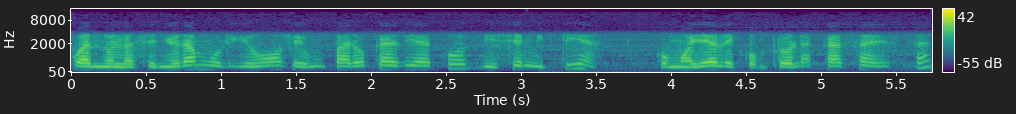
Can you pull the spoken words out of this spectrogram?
Cuando la señora murió de un paro cardíaco, dice mi tía, como ella le compró la casa esta,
